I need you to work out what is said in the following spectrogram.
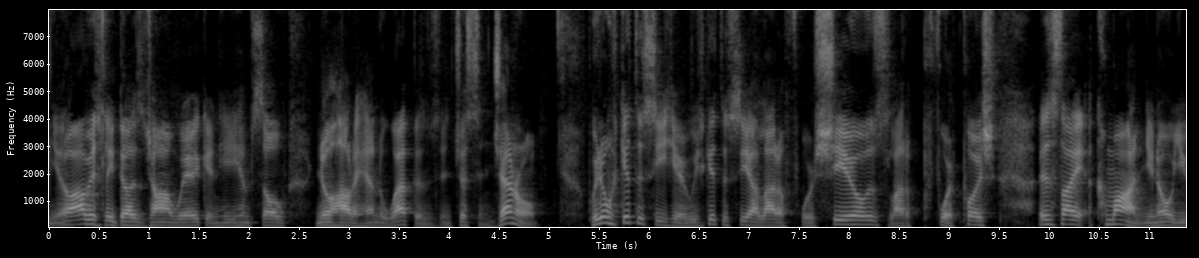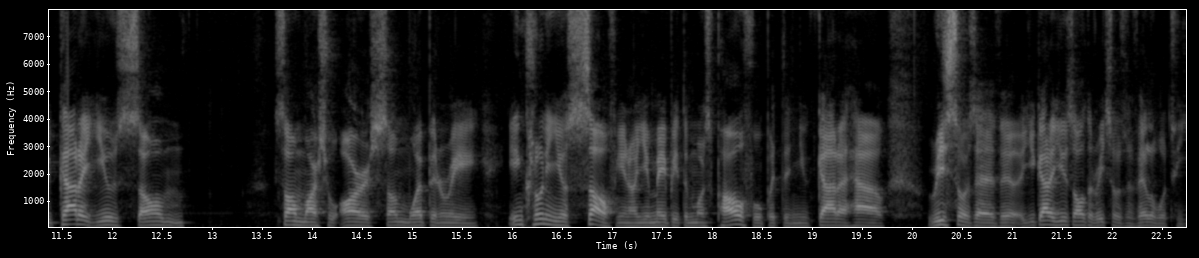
you know obviously does John Wick and he himself know how to handle weapons and just in general. We don't get to see here. We get to see a lot of force shields, a lot of force push. It's like, come on, you know, you gotta use some some martial arts, some weaponry, including yourself. You know, you may be the most powerful, but then you gotta have resources. You gotta use all the resources available to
